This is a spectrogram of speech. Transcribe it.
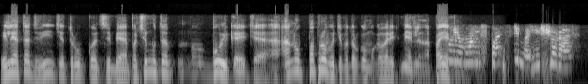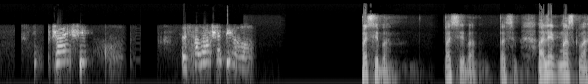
или отодвиньте трубку от себя. Почему-то ну, булькаете. А, а ну, попробуйте по-другому говорить медленно. Поехали. вам спасибо еще раз. Ближайший за ваше перо. Спасибо. Спасибо. Спасибо. Олег Москва.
